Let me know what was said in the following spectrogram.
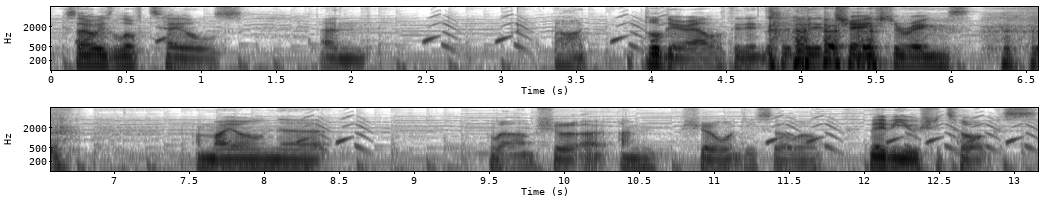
because I always loved Tails, and oh bugger hell, they didn't they didn't change the rings on my own. Uh, well, I'm sure I, I'm sure I won't do so well. Maybe you should talk. 'cause-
